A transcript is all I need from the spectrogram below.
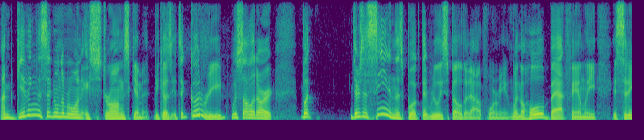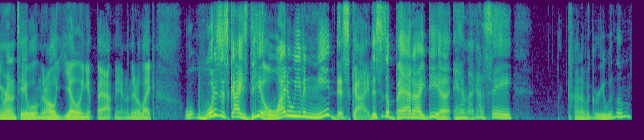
I'm giving the signal number one a strong skim it because it's a good read with solid art. But there's a scene in this book that really spelled it out for me. When the whole Bat family is sitting around a table and they're all yelling at Batman and they're like, what is this guy's deal? Why do we even need this guy? This is a bad idea. And I gotta say, I kind of agree with them.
